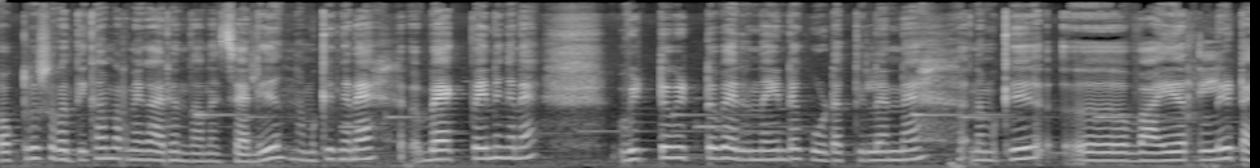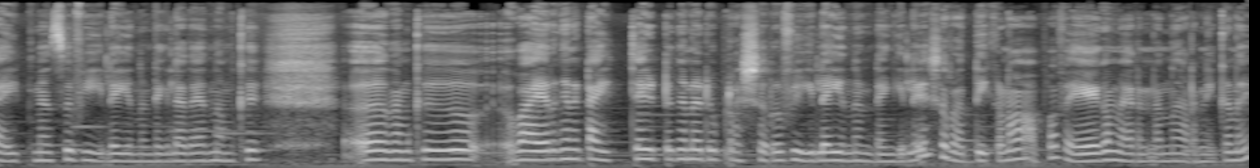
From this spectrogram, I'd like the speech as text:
ഡോക്ടർ ശ്രദ്ധിക്കാൻ പറഞ്ഞ കാര്യം എന്താണെന്ന് വെച്ചാൽ നമുക്കിങ്ങനെ ബാക്ക് പെയിൻ ഇങ്ങനെ വിട്ട് വിട്ട് വരുന്നതിന്റെ കൂട്ടത്തിൽ തന്നെ നമുക്ക് വയറിൽ ടൈറ്റ്നെസ് ഫീൽ ചെയ്യുന്നുണ്ടെങ്കിൽ അതായത് നമുക്ക് നമുക്ക് വയറിങ്ങനെ ടൈറ്റായിട്ട് ഇങ്ങനെ ഒരു പ്രഷർ ഫീൽ ചെയ്യുന്നുണ്ടെങ്കിൽ ശ്രദ്ധിക്കണം. അപ്പോൾ വേഗം വരണം എന്ന് പറഞ്ഞിരിക്കണേ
